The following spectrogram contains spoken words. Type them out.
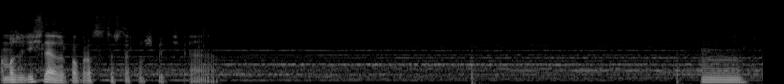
A może gdzieś leży po prostu, też tak może być. E... Mm.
